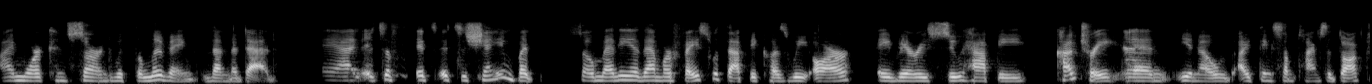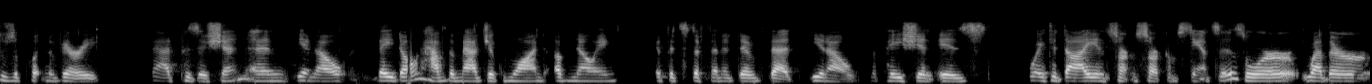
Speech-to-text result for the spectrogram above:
i'm more concerned with the living than the dead. And it's a it's it's a shame but so many of them are faced with that because we are a very sue happy country. And you know i think sometimes the doctors are put in a very bad position and you know they don't have the magic wand of knowing if it's definitive that you know the patient is going to die in certain circumstances or whether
